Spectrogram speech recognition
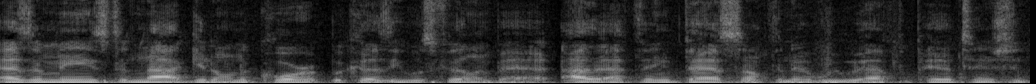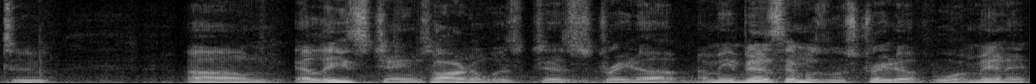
as a means to not get on the court because he was feeling bad. I, I think that's something that we would have to pay attention to. Um, at least James Harden was just straight up. I mean, Ben Simmons was straight up for a minute.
